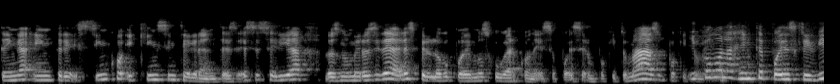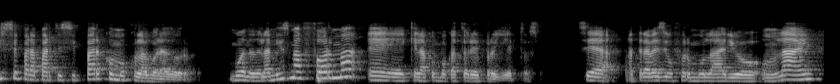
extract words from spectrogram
tenga entre 5 y 15 integrantes. Esos serían los números ideales, pero luego podemos jugar con eso. Puede ser un poquito más, un poquito ¿Y cómo la gente puede inscribirse para participar como colaborador? Bueno, de la misma forma eh, que la convocatoria de proyectos, sea a través de un formulario online,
